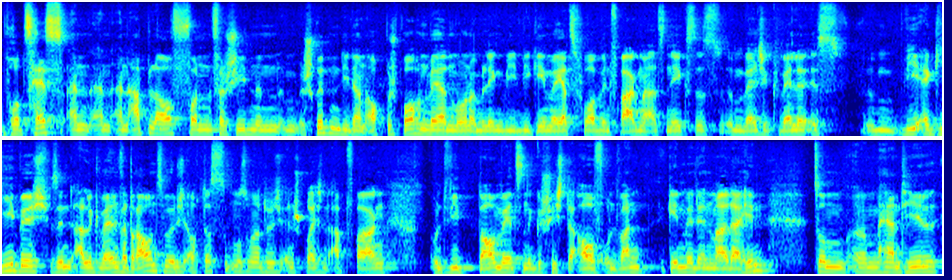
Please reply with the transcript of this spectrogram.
Prozess, ein, ein, ein, Ablauf von verschiedenen ähm, Schritten, die dann auch besprochen werden, wo wir überlegen, wie, wie gehen wir jetzt vor, wen fragen wir als nächstes, ähm, welche Quelle ist wie ergiebig sind alle Quellen vertrauenswürdig? Auch das muss man natürlich entsprechend abfragen. Und wie bauen wir jetzt eine Geschichte auf? Und wann gehen wir denn mal dahin? zum ähm, Herrn Thiel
